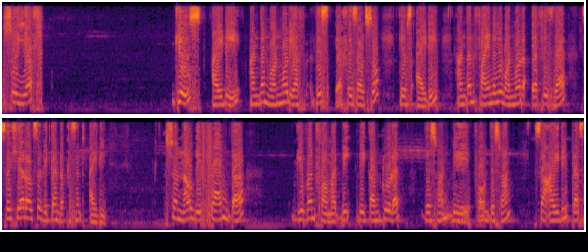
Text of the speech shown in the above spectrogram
So F gives ID and then one more F. This F is also gives ID and then finally one more F is there. So here also we can represent ID so now we form the given format. We we concluded this one. We found this one. So ID plus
